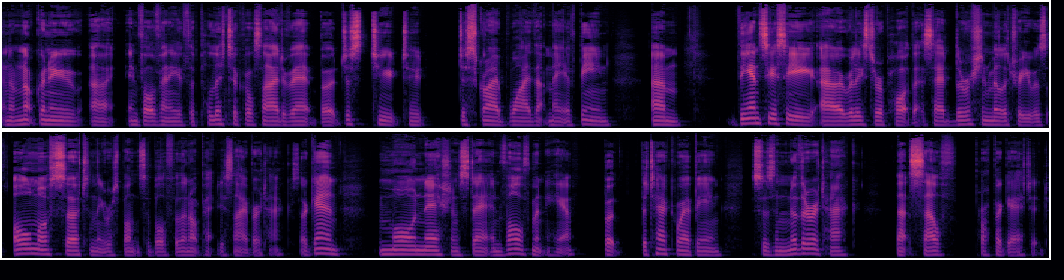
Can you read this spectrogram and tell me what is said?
And I'm not going to uh, involve any of the political side of it, but just to, to describe why that may have been. Um, the NCSC uh, released a report that said the Russian military was almost certainly responsible for the NotPetya cyber attack. So, again, more nation state involvement here. But the takeaway being this is another attack that self propagated.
